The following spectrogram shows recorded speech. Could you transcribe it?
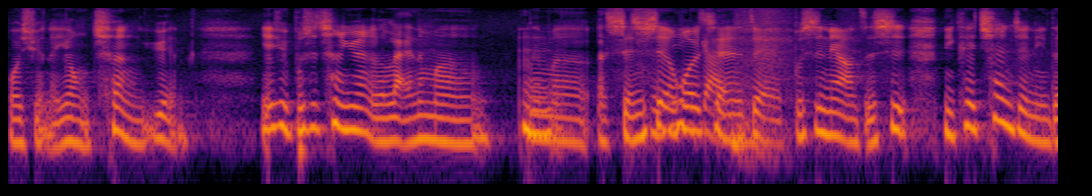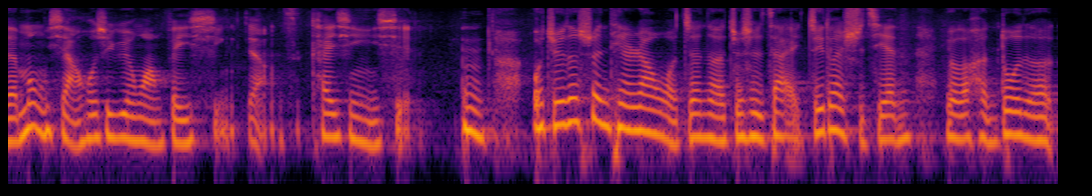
我选了用乘愿，也许不是乘愿而来那么、嗯、那么神圣或者 对，不是那样子，是你可以趁着你的梦想或是愿望飞行，这样子开心一些。嗯，我觉得顺天让我真的就是在这段时间有了很多的，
